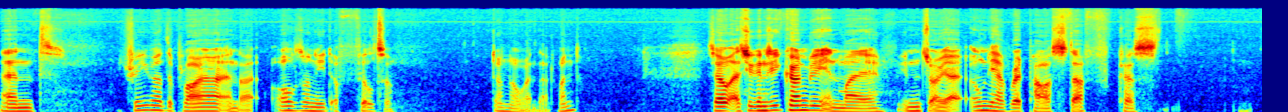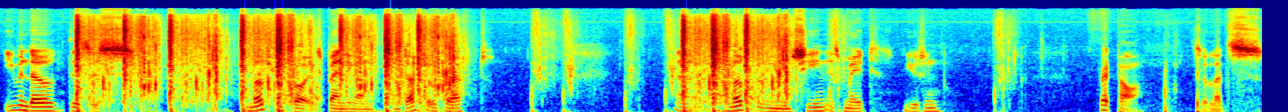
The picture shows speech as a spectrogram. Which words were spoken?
And retriever, deployer, and I also need a filter. Don't know where that went. So as you can see currently in my inventory I only have red power stuff because even though this is mostly for expanding on industrial craft uh, most of the machine is made using red power. So let's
